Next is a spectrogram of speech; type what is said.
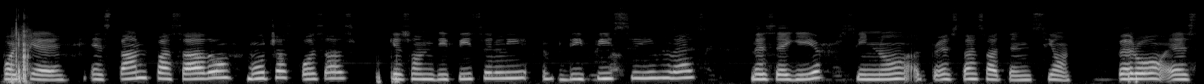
porque están pasando muchas cosas que son difíciles de seguir si no prestas atención. Pero es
